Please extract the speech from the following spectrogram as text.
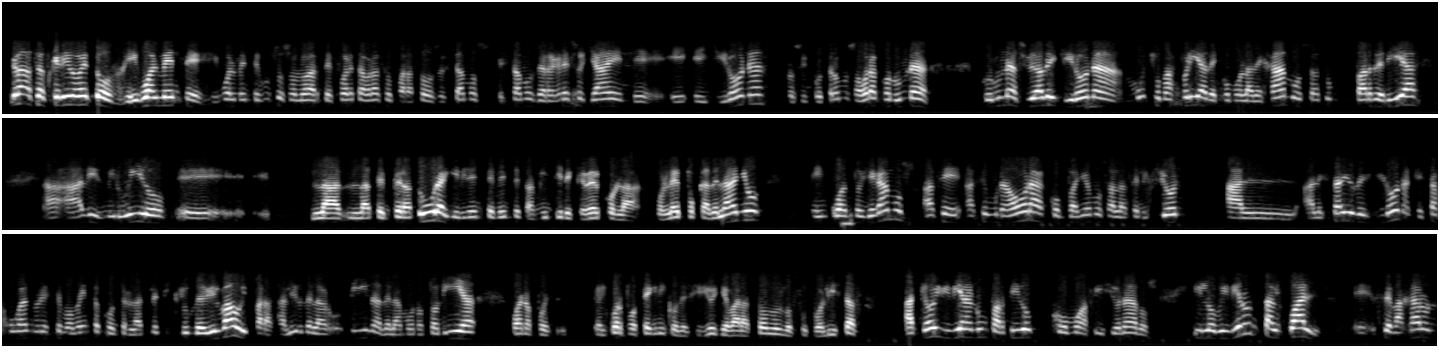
Gracias, querido Beto. Igualmente, igualmente, gusto saludarte. Fuerte abrazo para todos. Estamos, estamos de regreso ya en, eh, en Girona. Nos encontramos ahora con una con una ciudad de Girona mucho más fría de como la dejamos hace un par de días. Ha, disminuido eh, la, la, temperatura y evidentemente también tiene que ver con la, con la época del año. En cuanto llegamos hace, hace una hora, acompañamos a la selección al, al estadio de Girona que está jugando en este momento contra el Athletic Club de Bilbao y para salir de la rutina, de la monotonía, bueno, pues el cuerpo técnico decidió llevar a todos los futbolistas a que hoy vivieran un partido como aficionados y lo vivieron tal cual, eh, se bajaron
